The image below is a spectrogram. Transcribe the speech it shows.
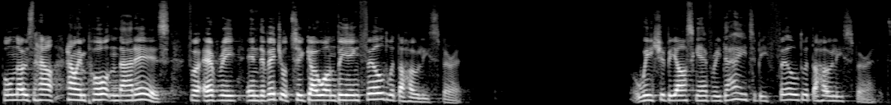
Paul knows how, how important that is for every individual to go on being filled with the Holy Spirit. We should be asking every day to be filled with the Holy Spirit.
